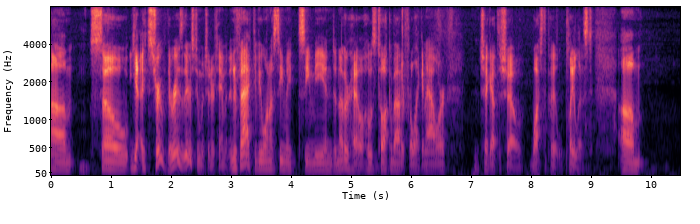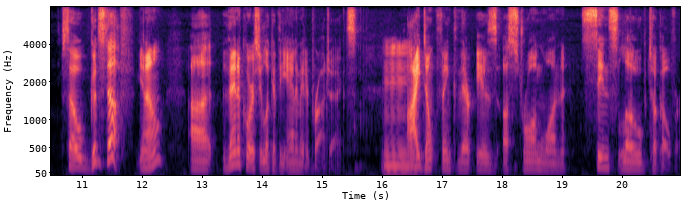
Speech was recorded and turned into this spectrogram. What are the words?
Um. So yeah, it's true. There is there's too much entertainment. And in fact, if you want to see me see me and another host talk about it for like an hour, check out the show. Watch the play- playlist. Um. So good stuff, you know. Uh. Then of course you look at the animated projects. Mm. I don't think there is a strong one since Loeb took over.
